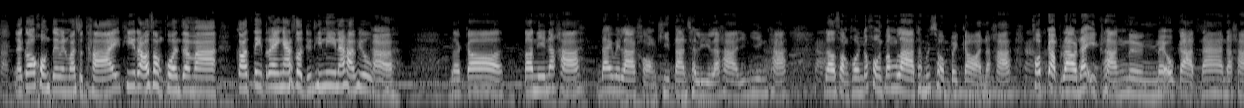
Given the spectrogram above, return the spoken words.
ค่ะ แล้วก็คงจะเป็นวันสุดท้ายที่เราสองคนจะมาเกาะติดรายงานสดอยู่ที่นี่นะคะพี่อุ๋มค่ะ แล้วก็ตอนนี้นะคะได้เวลาของคีตานชลีแล้วค่ะ ยิ่งยิ่งๆค่ะค่ะ เราสองคนก็คงต้องลาท่านผู้ชมไปก่อนนะคะค่ะพบกับเราได้อีกครั้งหนึ่งในโอกาสหน้านะคะ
